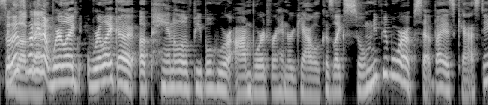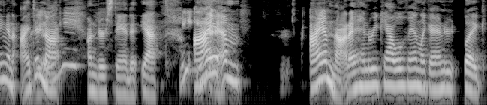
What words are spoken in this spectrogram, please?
So I that's funny that. that. we're like we're like a, a panel of people who are on board for Henry Cavill because like so many people were upset by his casting and I did not understand it. Yeah. Me I am I am not a Henry Cavill fan. Like I under like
